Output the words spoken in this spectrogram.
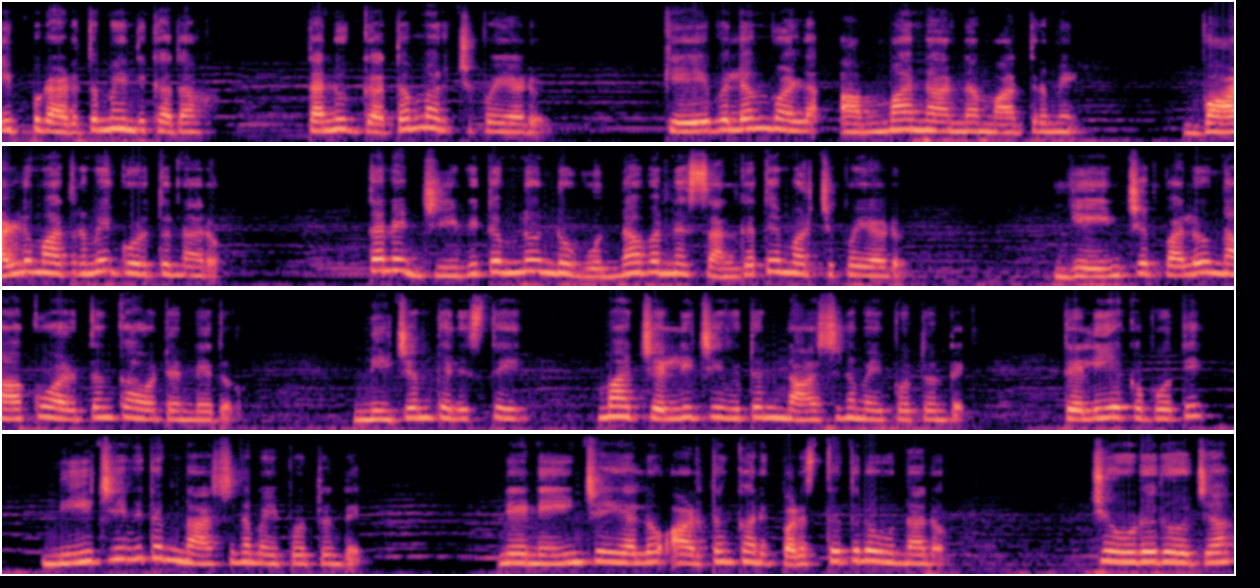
ఇప్పుడు అర్థమైంది కదా. తను గతం మర్చిపోయాడు. కేవలం వాళ్ళ అమ్మా నాన్న మాత్రమే. వాళ్ళు మాత్రమే గుర్తున్నారు. తన జీవితంలో నువ్వు ఉన్నావన్న సంగతే మర్చిపోయాడు. ఏం చెప్పాలో నాకు అర్థం కావటం లేదు. నిజం తెలిస్తే మా చెల్లి జీవితం నాశనమైపోతుంది. తెలియకపోతే నీ జీవితం నాశనమైపోతుంది. నేనేం చేయాలో అర్థం కాని పరిస్థితిలో ఉన్నాను. చూడు రోజా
